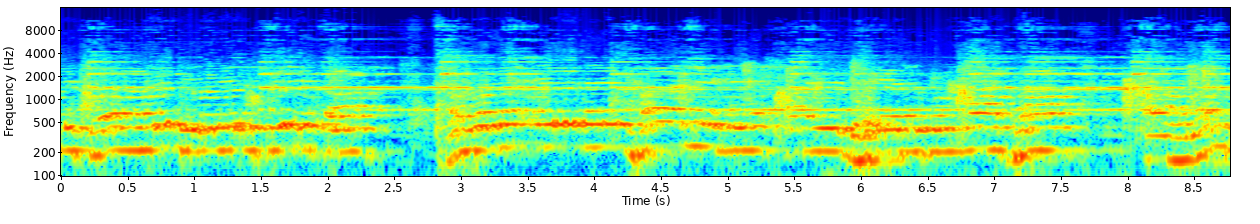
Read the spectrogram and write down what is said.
Thank you.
